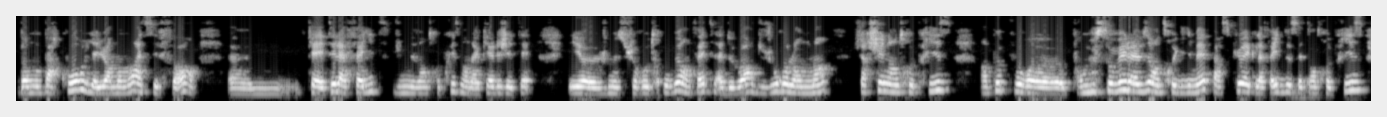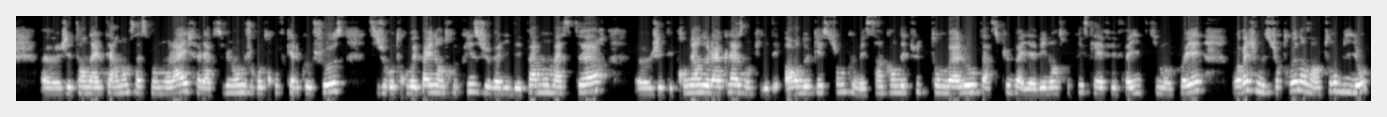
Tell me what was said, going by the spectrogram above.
dans mon parcours, il y a eu un moment assez fort euh, qui a été la faillite d'une des entreprises dans laquelle j'étais. Et euh, je me suis retrouvée en fait à devoir du jour au lendemain chercher une entreprise un peu pour pour me sauver la vie entre guillemets parce que avec la faillite de cette entreprise, j'étais en alternance à ce moment-là. Il fallait absolument que je retrouve quelque chose. Si je retrouvais pas une entreprise, je validais pas mon master. j'étais première de la classe, donc il était hors de question que mes cinq ans d'études tombent à l'eau parce que bah il y avait une entreprise qui avait fait faillite qui m'employait. En fait, je me suis retrouvée dans un tourbillon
